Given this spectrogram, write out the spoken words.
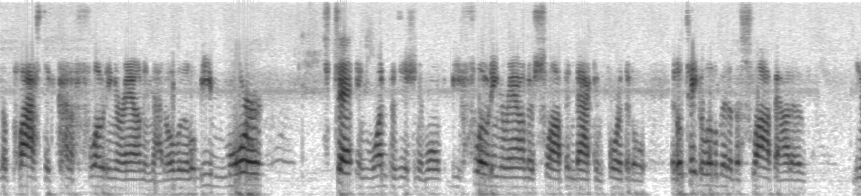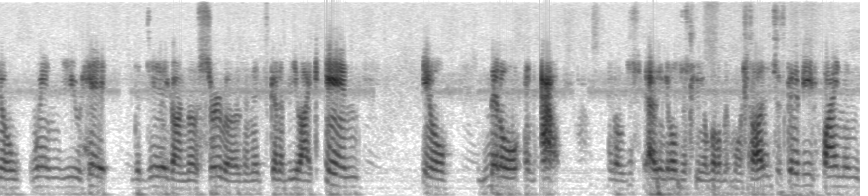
the plastic kind of floating around in that oval. It'll be more set in one position. It won't be floating around or slopping back and forth. It'll it'll take a little bit of the slop out of, you know, when you hit the dig on those servos, and it's going to be like in, you know, middle and out. It'll just I think it'll just be a little bit more solid. It's just going to be finding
